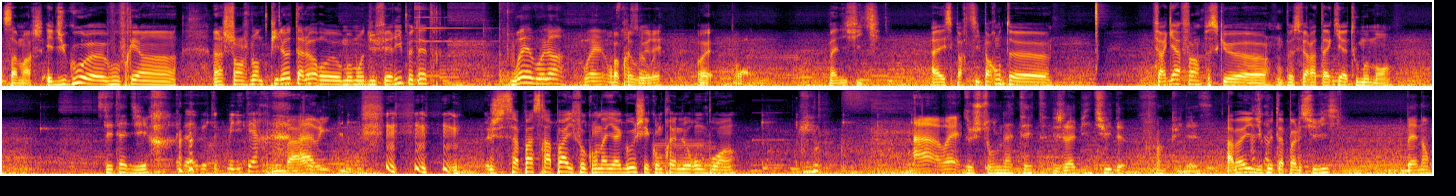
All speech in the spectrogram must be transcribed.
Ça marche. Et du coup, euh, vous ferez un, un changement de pilote alors euh, au moment du ferry peut-être? Ouais, voilà. Ouais, on Après fera vous ça, verrez. Ouais. Magnifique. Allez c'est parti. Par contre, euh, faire gaffe hein, parce que euh, on peut se faire attaquer à tout moment. hein. C'est-à-dire. Avec le truc militaire. Bah, Ah oui. Ça passera pas, il faut qu'on aille à gauche et qu'on prenne le rond-point. hein. Ah ouais. Je tourne la tête. J'ai l'habitude. Oh punaise. Ah bah oui, du coup t'as pas le suivi. Ben non.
